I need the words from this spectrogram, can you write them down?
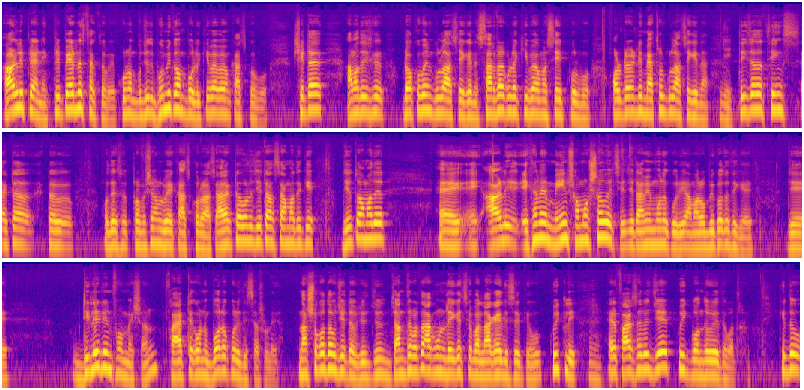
আর্লি প্ল্যানিং প্রিপেয়ারনেস থাকতে হবে। কোনো যদি ভূমিকম্প হলে কীভাবে আমি কাজ করব? সেটা আমাদের ডকুমেন্টগুলো আছে এখানে সার্ভারগুলো কীভাবে আমরা সেভ করব? অল্টারনেটিভ মেথডগুলো আছে কি না দিজ আর দ্য থিংস একটা একটা ওদের প্রফেশনাল ওয়ে কাজ করা আছে। আর একটা হলো যেটা আছে আমাদেরকে যেহেতু আমাদের আর্লি এখানে মেইন সমস্যা হয়েছে যেটা আমি মনে করি আমার অভিজ্ঞতা থেকে যে ডিলেড ইনফরমেশন ফায়ারটাকে অনেক বড় করে দিচ্ছে আসলে। নাশকতাও যেটা যদি জানতে পারতো আগুন লেগেছে বা লাগাই দিছে কেউ কুইকলি এর ফায়ার সার্ভিস যে কুইক বন্ধ করে দিতে পারতো। কিন্তু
